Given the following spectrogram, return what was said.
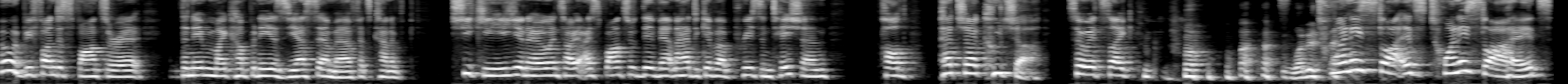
oh, it'd be fun to sponsor it. The name of my company is Yes MF. It's kind of cheeky, you know, and so I, I sponsored the event. And I had to give a presentation called Pecha Kucha. So it's like what is 20 slides. It's 20 slides,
